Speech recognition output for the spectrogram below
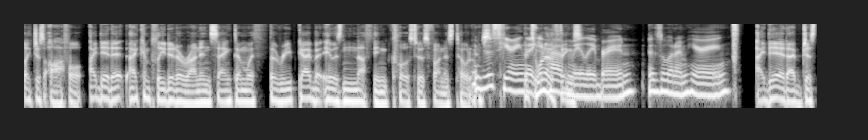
like just awful. I did it. I completed a run in Sanctum with the Reap guy, but it was nothing close to as fun as Totems. I'm just hearing It's that you have things- melee brain, is what I'm hearing. I did. I just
